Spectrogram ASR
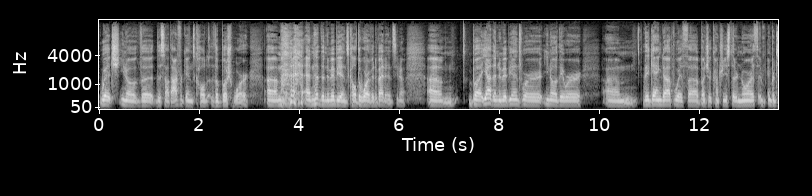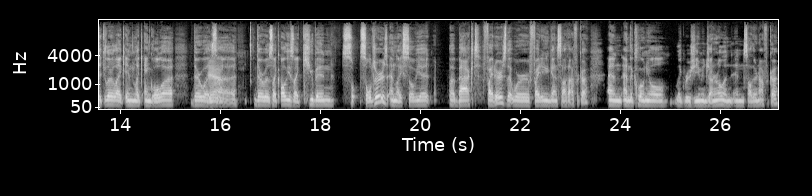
which you know the the South Africans called the Bush War, um, and the Namibians called the War of Independence. You know, um, but yeah, the Namibians were you know they were. Um, they ganged up with a bunch of countries to their north, in, in particular, like in like Angola, there was Yeah. uh, there was like all these like Cuban so- soldiers and like Soviet uh, backed fighters that were fighting against South Africa and and the colonial like regime in general in, in southern Africa.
